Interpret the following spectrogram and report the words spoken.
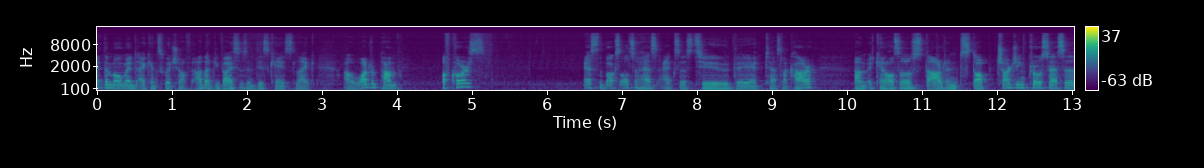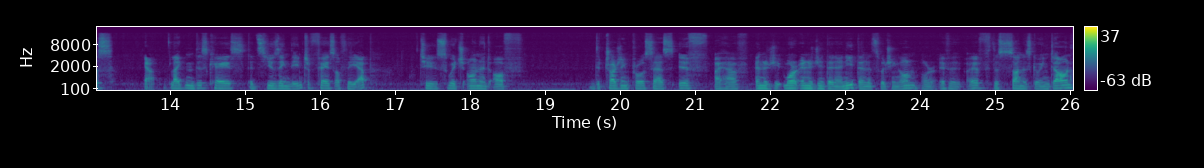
At the moment, I can switch off other devices, in this case, like a water pump. Of course, as the box also has access to the Tesla car, um, it can also start and stop charging processes. Yeah, like in this case, it's using the interface of the app to switch on and off the charging process if I have energy more energy than I need then it's switching on or if it, if the sun is going down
